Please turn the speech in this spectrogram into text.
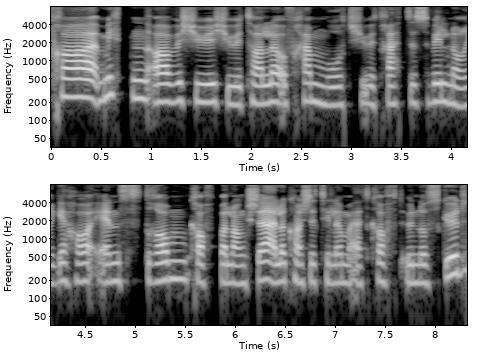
Fra midten av 2020-tallet og frem mot 2030 så vil Norge ha en stram kraftbalanse, eller kanskje til og med et kraftunderskudd.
